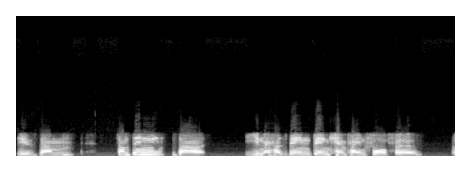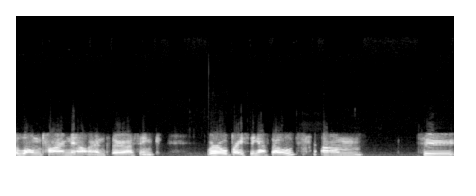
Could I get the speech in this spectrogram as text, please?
is um, something that you know has been being campaigned for for a long time now, and so I think we're all bracing ourselves um, to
